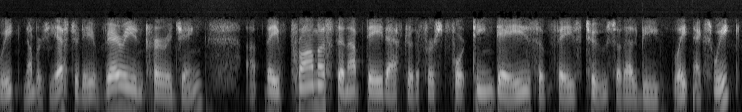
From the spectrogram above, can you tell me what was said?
week, numbers yesterday, are very encouraging. Uh, they've promised an update after the first 14 days of phase two, so that'd be late next week,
